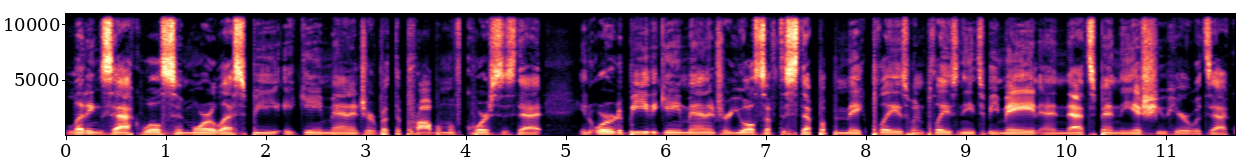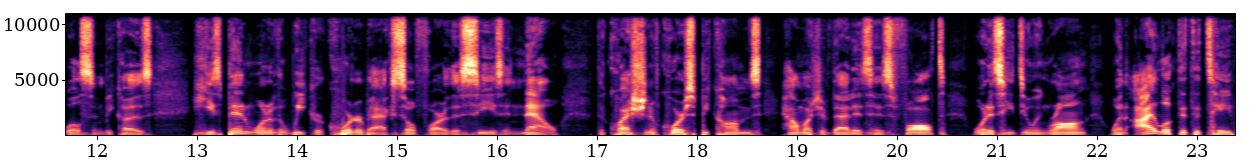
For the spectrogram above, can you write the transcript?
letting Zach Wilson more or less be a game manager. But the problem, of course, is that in order to be the game manager, you also have to step up and make plays when plays need to be made. And that's been the issue here with Zach Wilson because he's been one of the weaker quarterbacks so far this season. Now, the question, of course, becomes how much of that is his fault? What is he doing wrong? When I looked at the tape,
